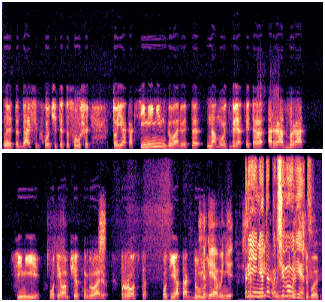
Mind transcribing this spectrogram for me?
это дальше хочет это слушать, то я как семенин говорю, это, на мой взгляд, это разврат семьи. Вот я вам честно говорю. Просто. Вот я так думаю. Сергей, а вы не... Принято, Сергей, почему а вы не нет? Любовью?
